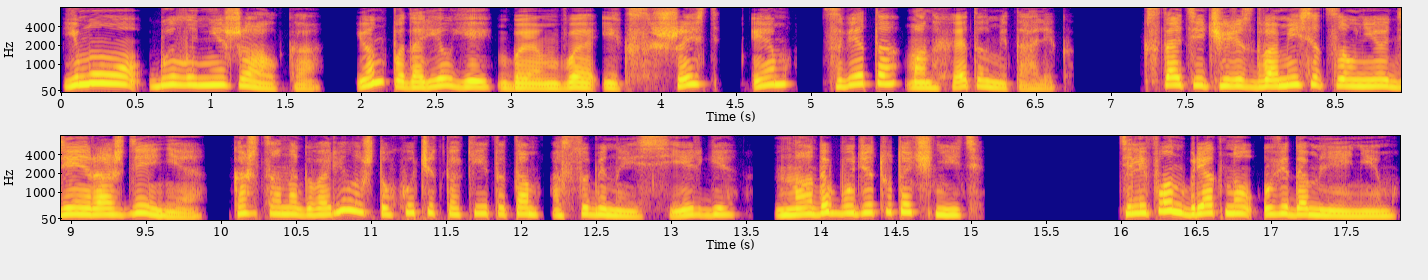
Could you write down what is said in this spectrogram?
Ему было не жалко, и он подарил ей BMW X6M цвета Manhattan Metallic. Кстати, через два месяца у нее день рождения. Кажется, она говорила, что хочет какие-то там особенные серьги. Надо будет уточнить. Телефон брякнул уведомлением.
